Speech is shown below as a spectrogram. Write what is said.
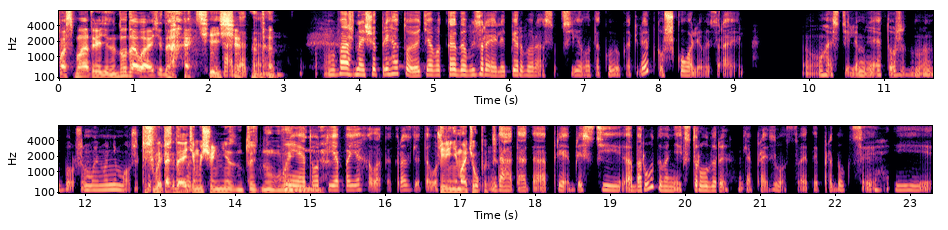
посмотрите, ну давайте, давайте еще. Да, да, да. Важно еще приготовить. Я вот когда в Израиле первый раз вот съела такую котлетку в школе в Израиле, угостили меня, я тоже думаю, боже мой, ну не может. То есть вы тогда этим еще не... Ну, то есть, ну, вы... Нет, вот я поехала как раз для того, Перенимать чтобы... опыт. Да, да, да, приобрести оборудование, экструдеры для производства этой продукции. И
